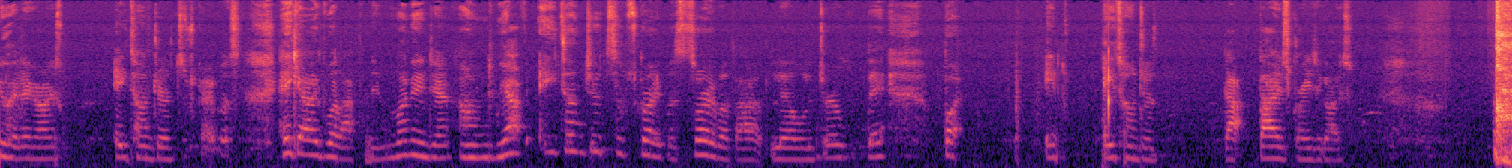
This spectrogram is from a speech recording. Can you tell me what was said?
You heard it, guys. 800 subscribers. Hey guys, what happening? My name's Jen, and we have 800 subscribers. Sorry about that little intro there, but eight, 800. That that is crazy, guys.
